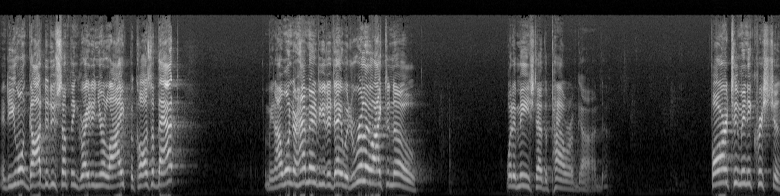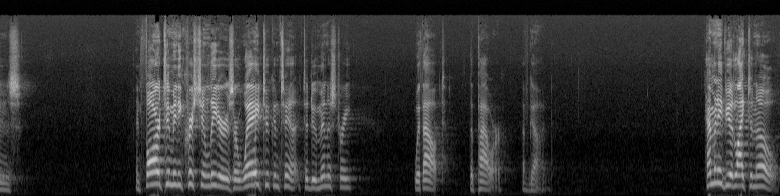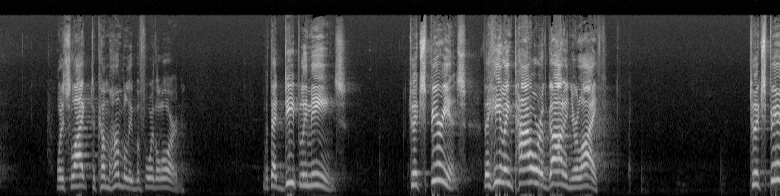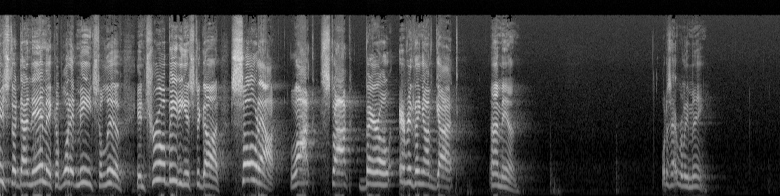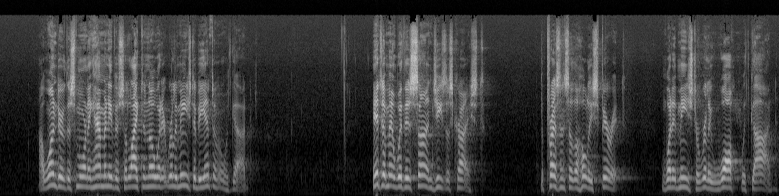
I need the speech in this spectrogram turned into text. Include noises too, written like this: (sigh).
And do you want God to do something great in your life because of that? I mean, I wonder how many of you today would really like to know what it means to have the power of God. Far too many Christians and far too many Christian leaders are way too content to do ministry without the power of God. How many of you would like to know what it's like to come humbly before the Lord? What that deeply means to experience the healing power of God in your life. To experience the dynamic of what it means to live in true obedience to God, sold out, lock, stock, barrel, everything I've got, I'm in. What does that really mean? I wonder this morning how many of us would like to know what it really means to be intimate with God. Intimate with His Son, Jesus Christ. The presence of the Holy Spirit. What it means to really walk with God.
